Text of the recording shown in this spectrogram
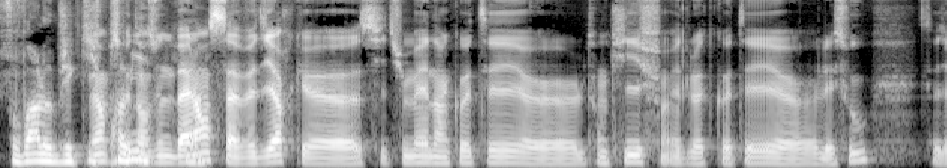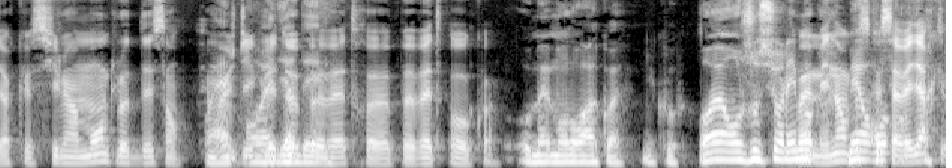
faut voir l'objectif Non, parce que dans une balance, ça veut dire que si tu mets d'un côté euh, ton kiff et de l'autre côté euh, les sous, c'est-à-dire que si l'un monte, l'autre descend. Ouais, moi, je dis que les deux des- peuvent être euh, peuvent être hauts, quoi. au même endroit, quoi, du coup. Ouais, on joue sur les mots. Ouais, mais non, parce que ça veut dire que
